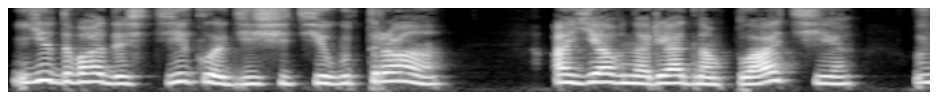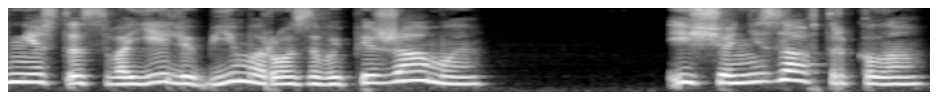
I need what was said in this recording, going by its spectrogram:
едва достигла десяти утра, а я в нарядном платье вместо своей любимой розовой пижамы. Еще не завтракала.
